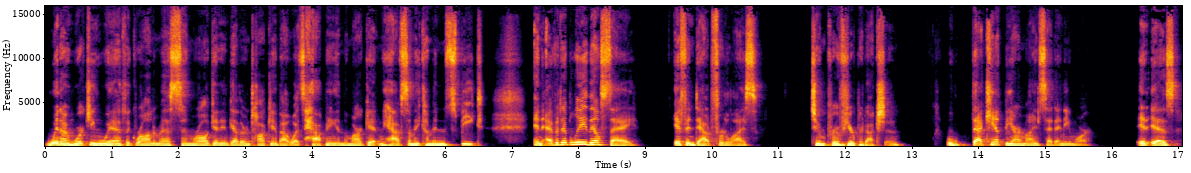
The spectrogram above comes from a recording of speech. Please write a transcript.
when I'm working with agronomists and we're all getting together and talking about what's happening in the market, and we have somebody come in and speak. Inevitably, they'll say, if in doubt, fertilize to improve your production. Well, that can't be our mindset anymore. It is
